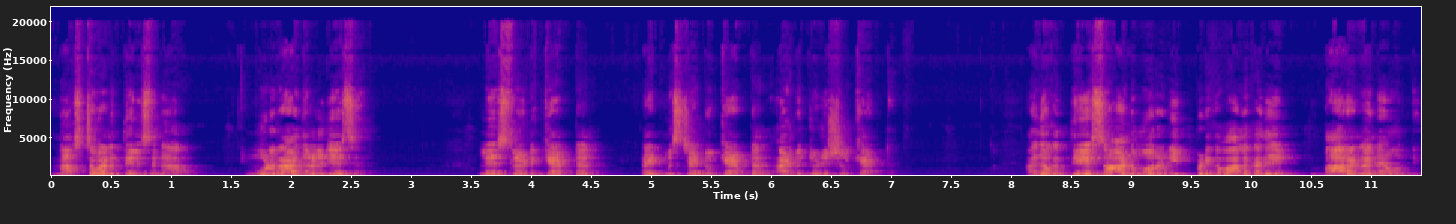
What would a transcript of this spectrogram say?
నష్టమని తెలిసిన మూడు రాజధానులు చేశారు. Legislative capital administrative capital and judicial capital అది ఒక దేశం అండ్ మరో ఇప్పటికీ వాళ్ళకి అది భారంగానే ఉంది.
